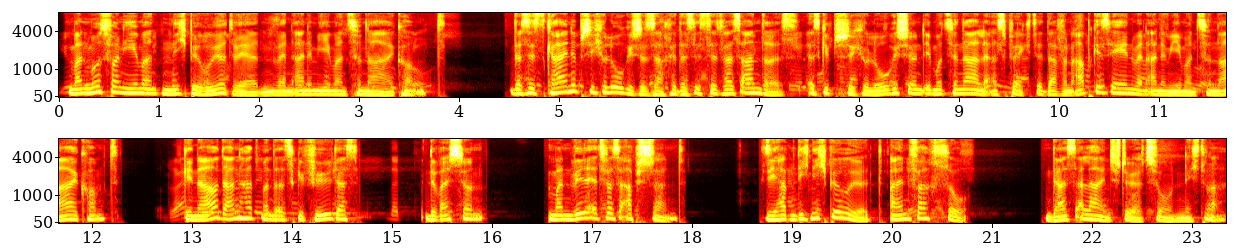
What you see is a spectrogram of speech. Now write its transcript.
Man muss von jemandem nicht berührt werden, wenn einem jemand zu nahe kommt. Das ist keine psychologische Sache, das ist etwas anderes. Es gibt psychologische und emotionale Aspekte. Davon abgesehen, wenn einem jemand zu nahe kommt, genau dann hat man das Gefühl, dass, du weißt schon, man will etwas Abstand. Sie haben dich nicht berührt, einfach so. Das allein stört schon, nicht wahr?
